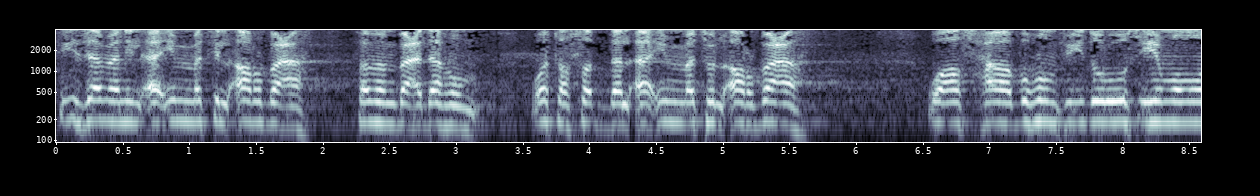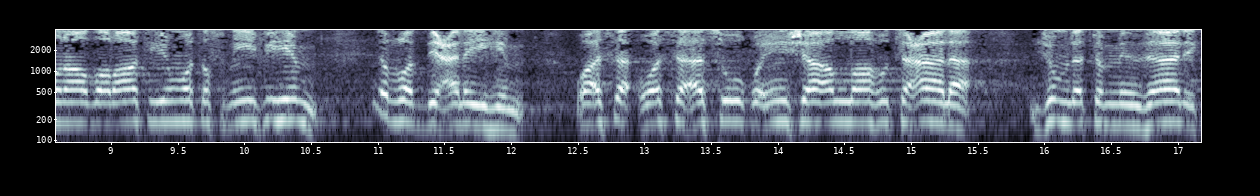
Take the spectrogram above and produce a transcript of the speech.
في زمن الأئمة الأربعة فمن بعدهم وتصدى الأئمة الأربعة وأصحابهم في دروسهم ومناظراتهم وتصنيفهم للرد عليهم. وسأسوق إن شاء الله تعالى جملة من ذلك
